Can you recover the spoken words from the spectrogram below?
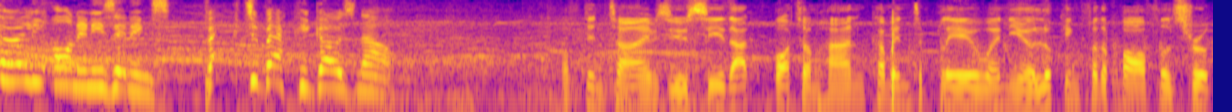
early on in his innings. Back to back he goes now. Oftentimes you see that bottom hand come into play when you're looking for the powerful stroke,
